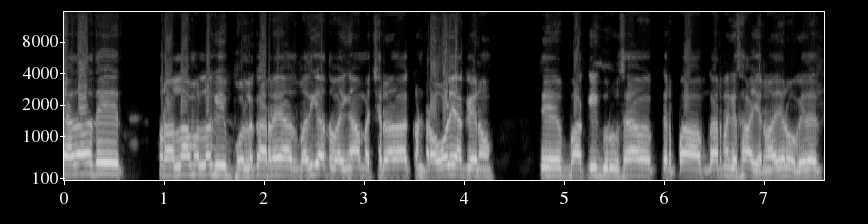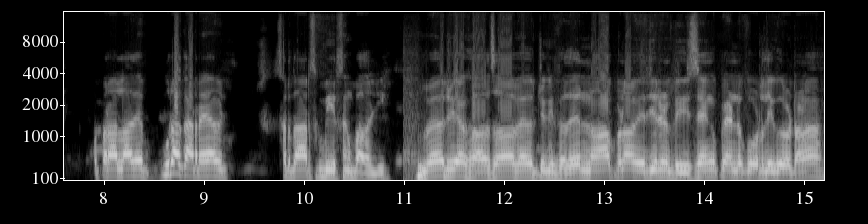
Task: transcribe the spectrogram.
ਫਾਇਦਾ ਤੇ ਉਪਰਾਲਾ ਮਤਲਬ ਕਿ ਫੁੱਲ ਕਰ ਰਿਹਾ ਵਧੀਆ ਦਵਾਈਆਂ ਮੱਛਰਾਂ ਦਾ ਕੰਟਰੋਲ ਹੈ ਅੱਗੇ ਨੂੰ ਤੇ ਬਾਕੀ ਗੁਰੂ ਸਾਹਿਬ ਕਿਰਪਾ ਆਪ ਕਰਨਗੇ ਹਾਜ਼ਰ ਨਾਜ਼ਰ ਹੋ ਗਏ ਤੇ ਉਪਰਾਲਾ ਤੇ ਪੂਰਾ ਕਰ ਰਿਹਾ ਸਰਦਾਰ ਸੁਖਬੀਰ ਸਿੰਘ ਬਾਦਲ ਜੀ। ਵਾਹਿਗੁਰੂ ਜੀ ਖਾਲਸਾ ਵਾਹਿਗੁਰੂ ਜੀ ਕੀ ਫਤਿਹ। ਨਾ ਆਪਣਾ ਵੀਰ ਜੀ ਰਣਵੀਰ ਸਿੰਘ ਪਿੰਡ ਕੋਟਲੀ ਕੋਟਾਣਾ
